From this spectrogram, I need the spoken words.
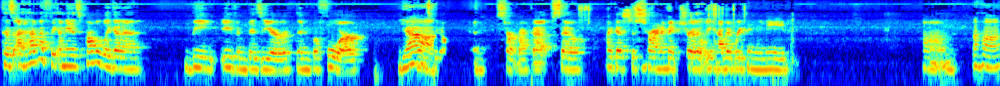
because i have a i mean it's probably gonna be even busier than before. Yeah. And start back up. So I guess just trying to make sure that we have everything we need. Um, uh huh.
